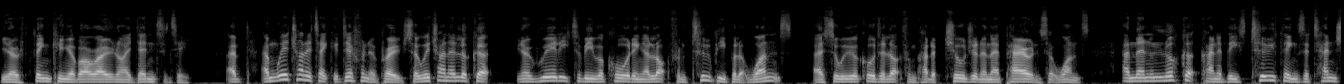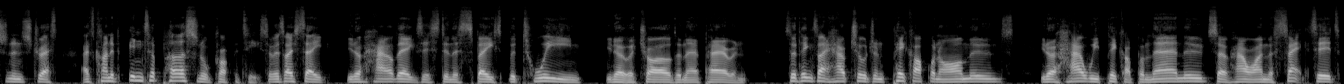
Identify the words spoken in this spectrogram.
you know, thinking of our own identity. Um, and we're trying to take a different approach. So we're trying to look at, you know, really to be recording a lot from two people at once. Uh, so we record a lot from kind of children and their parents at once. And then look at kind of these two things, attention and stress, as kind of interpersonal properties. So as I say, you know, how they exist in the space between, you know, a child and their parent. So things like how children pick up on our moods, you know, how we pick up on their moods. So how I'm affected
